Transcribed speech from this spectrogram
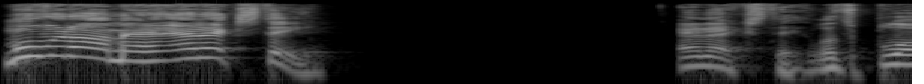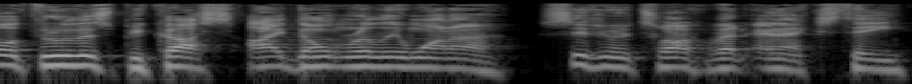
Moving on, man. NXT. NXT. Let's blow through this because I don't really want to sit here and talk about NXT.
